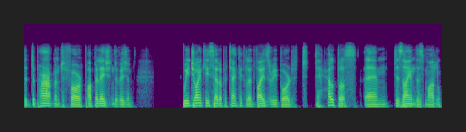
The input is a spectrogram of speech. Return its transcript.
the Department for Population Division, we jointly set up a technical advisory board to help us um, design this model.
